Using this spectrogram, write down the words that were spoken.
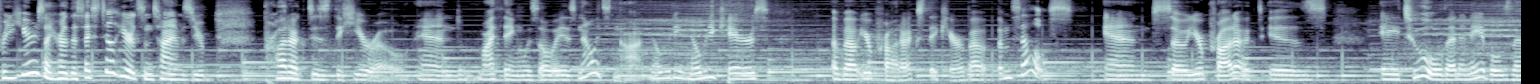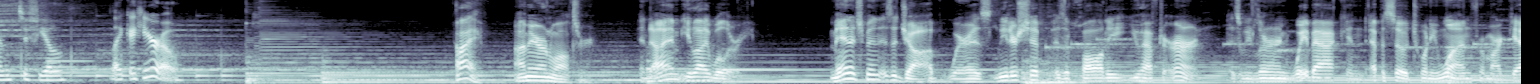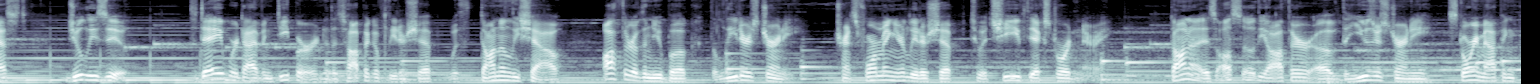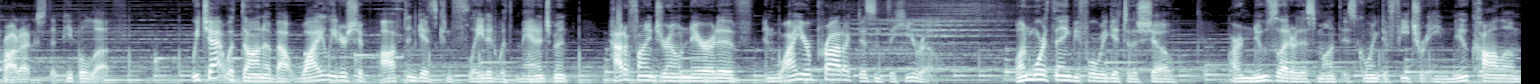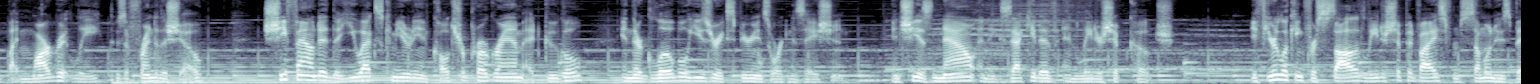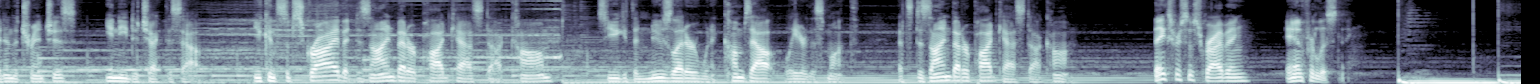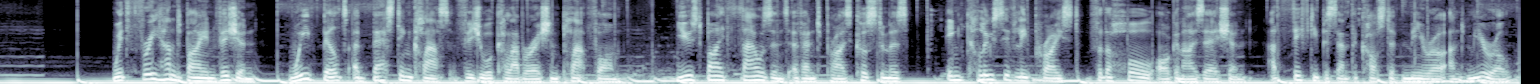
for years I heard this. I still hear it sometimes. Your product is the hero. And my thing was always, no, it's not. Nobody nobody cares about your products. They care about themselves. And so your product is a tool that enables them to feel like a hero. Hi, I'm Aaron Walter. And I'm Eli Woolery. Management is a job, whereas leadership is a quality you have to earn, as we learned way back in episode 21 from our guest, Julie Zhuo. Today, we're diving deeper into the topic of leadership with Donna Lichaw, author of the new book, The Leader's Journey Transforming Your Leadership to Achieve the Extraordinary. Donna is also the author of The User's Journey Story Mapping Products That People Love. We chat with Donna about why leadership often gets conflated with management, how to find your own narrative, and why your product isn't the hero. One more thing before we get to the show. Our newsletter this month is going to feature a new column by Margaret Lee, who's a friend of the show. She founded the UX Community and Culture program at Google in their global user experience organization, and she is now an executive and leadership coach. If you're looking for solid leadership advice from someone who's been in the trenches, you need to check this out. You can subscribe at designbetterpodcast.com so you get the newsletter when it comes out later this month. That's designbetterpodcast.com. Thanks for subscribing and for listening. With Freehand by InVision, we've built a best in class visual collaboration platform used by thousands of enterprise customers, inclusively priced for the whole organization at 50% the cost of Miro and Mural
